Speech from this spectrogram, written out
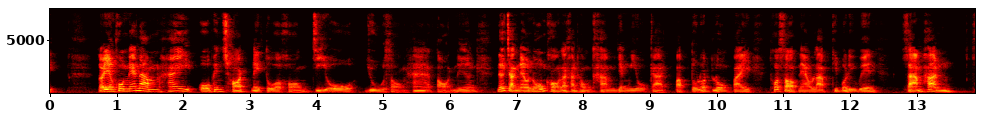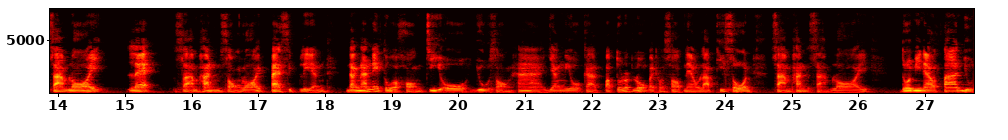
3,360 เรายังคงแนะนำให้ Open Shot ในตัวของ GO U25 ต่อเนื่อง เนื่องจากแนวโน้มของราคาทองคำยังมีโอกาสปรับตัวลดลงไป ทดสอบแนวรับที่บริเวณ 3,300 และ 3,280 เหรียญดังนั้นในตัวของ GO U25 ยังมีโอกาสปรับตัวลดลงไปทดสอบแนวรับที่โซน 3,300 โดยมีแนวต้านอยู่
